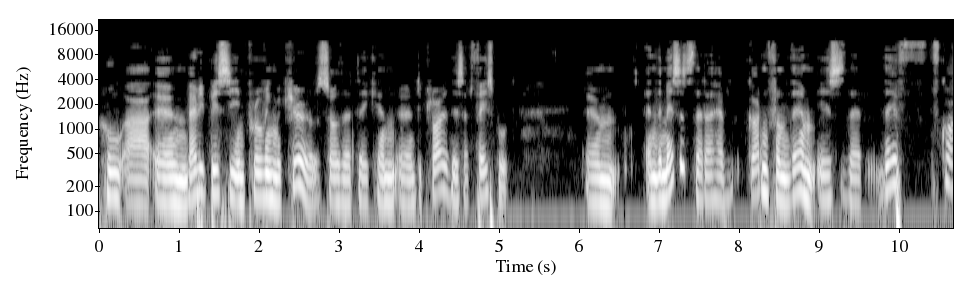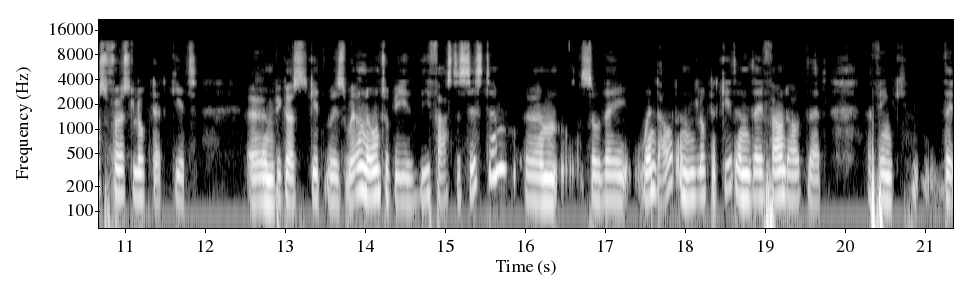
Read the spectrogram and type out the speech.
who are um, very busy improving Mercurial so that they can uh, deploy this at Facebook. Um, and the message that I have gotten from them is that they've, of course, first looked at Git um, because Git was well known to be the fastest system. Um, so they went out and looked at Git, and they found out that I think they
